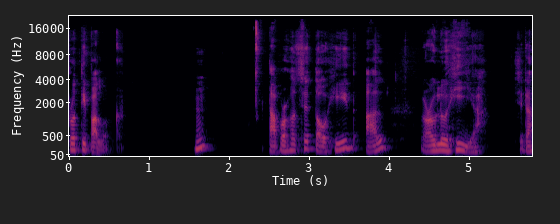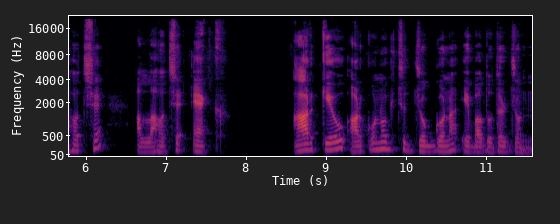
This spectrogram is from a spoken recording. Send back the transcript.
প্রতিপালক। হুম? তারপর হচ্ছে তৌহিদ আল উলুহিয়া যেটা হচ্ছে আল্লাহ হচ্ছে এক। আর কেউ আর কোনো কিছু যোগ্য না এবাদতের জন্য।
